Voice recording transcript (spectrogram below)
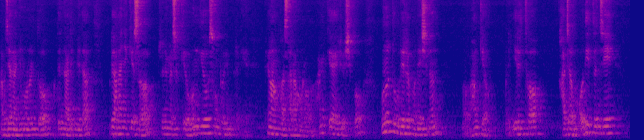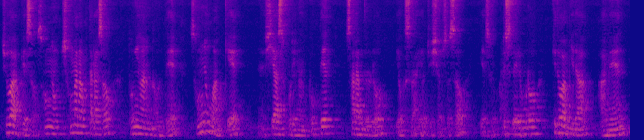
아버지 하나님 오늘도 복된 날입니다. 우리 하나님께서 주님의 속기 온기호 성도님들에게 평안과 사랑으로 함께해 주시고 오늘도 우리를 보내시는 어, 환경, 우리 일터, 가정 어디 있든지 주 앞에서 성령 충만함 따라서 동행하는 가운데 성령과 함께 씨앗을 뿌리는 복된 사람들로 역사하여 주시옵소서 예수 그리스도 이름으로 기도합니다. 아멘.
